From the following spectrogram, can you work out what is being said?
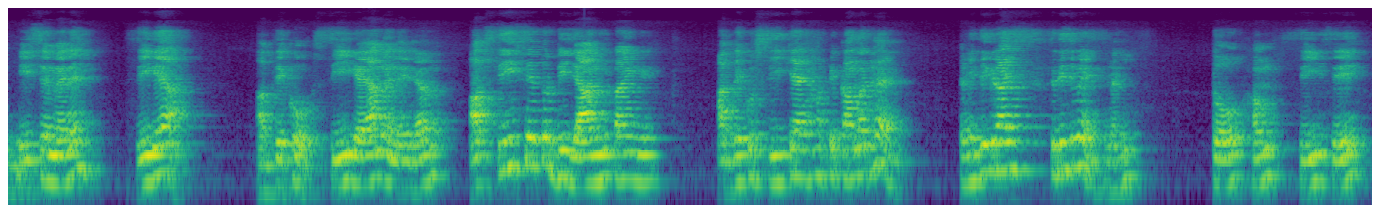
बी से मैंने सी गया। अब देखो सी गया मैंने जब। अब सी से तो डी जा नहीं पाएँगे। अब देखो सी क्या यहाँ पे कॉमन है? कहीं दिख रहा है इस सीरीज़ में? नहीं। तो हम सी से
